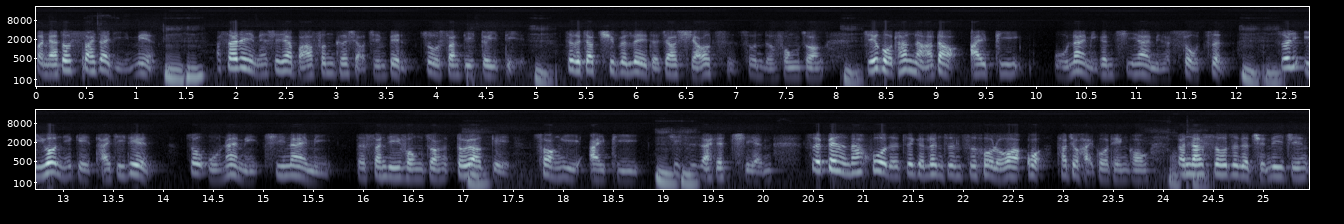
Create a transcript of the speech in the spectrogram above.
本来都塞在里面，嗯哼，塞在里面，现在把它分颗小晶片做三 D 堆叠，嗯，这个叫 chiplet，叫小尺寸的封装，嗯，结果他拿到 IP 五纳米跟七纳米的受证，嗯嗯，所以以后你给台积电做五纳米、七纳米的三 D 封装，都要给创意 IP 其实来的钱，所以变成他获得这个认证之后的话，哇，他就海阔天空，单单收这个权利金，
